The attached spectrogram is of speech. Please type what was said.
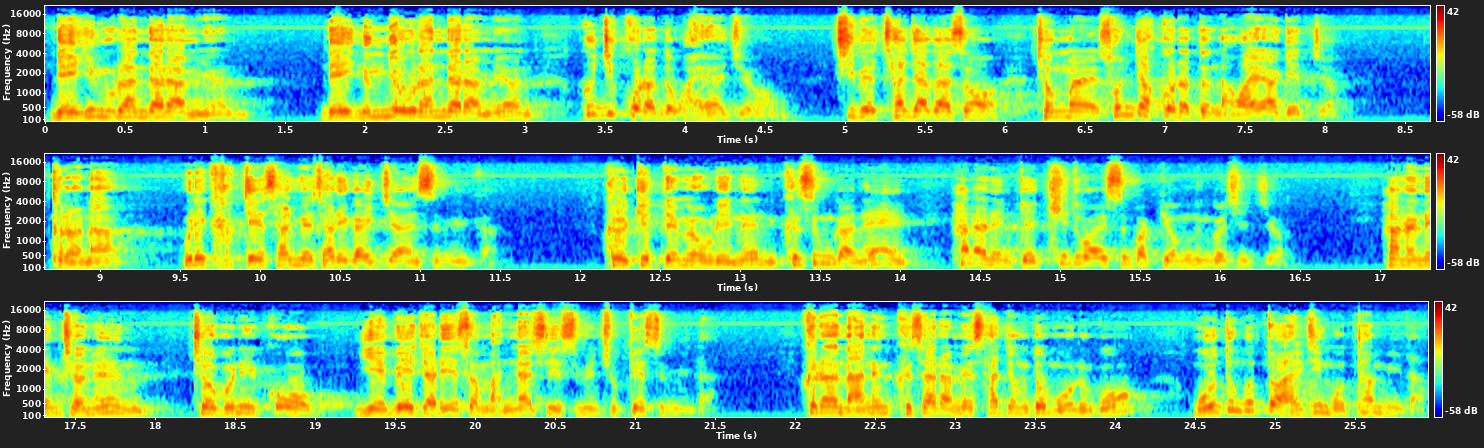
내 힘으로 한다라면, 내 능력으로 한다라면 끄집고라도 와야죠. 집에 찾아가서 정말 손잡고라도 나와야겠죠. 그러나 우리 각자의 삶의 자리가 있지 않습니까? 그렇기 때문에 우리는 그 순간에 하나님께 기도할 수밖에 없는 것이죠. 하나님 저는 저분이 꼭 예배 자리에서 만날 수 있으면 좋겠습니다. 그러나 나는 그 사람의 사정도 모르고 모든 것도 알지 못합니다.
